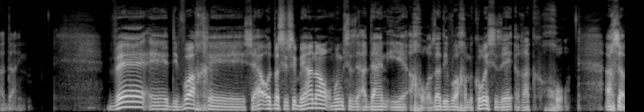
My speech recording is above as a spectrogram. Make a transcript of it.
עדיין. ודיווח אה, שהיה עוד בשישי בינואר אומרים שזה עדיין יהיה אחורה זה הדיווח המקורי שזה יהיה רק חור. עכשיו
